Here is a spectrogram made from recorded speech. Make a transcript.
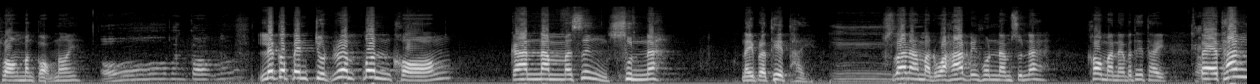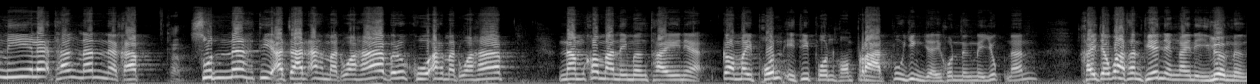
คลองบางกอกน้อย โอ้ บางกอกเนาะแล้วก็เป็นจุดเริ่มต้นของ การนำมาซึ่งซุนนะห์ในประเทศไทยอืมสุลต่านอาหมัดวะฮาบเป็นคนนำซุนนะห์เข้ามาในประเทศไทยครับแต่ทั้งนี้และทั้งนั้นนะครับครับซุนนะห์ที่อาจารย์อาหมัดวะฮาบหรือครูอาหมัดวะฮาบนำเข้ามาในเมืองไทยเนี่ยก็ไม่พ้นอิทธิพลของปราดผู้ยิ่งใหญ่คนหนึ่งในยุคนั้น ใครจะว่าท่านเพี้ยนยังไงในอีกเรื่องหนึ่ง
